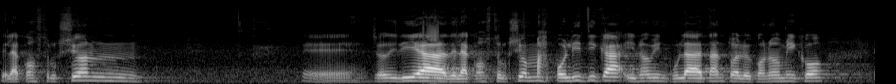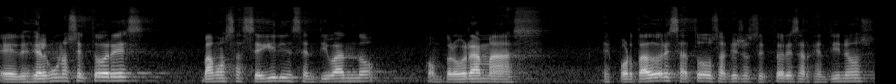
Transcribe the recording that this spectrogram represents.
de la construcción, eh, yo diría, de la construcción más política y no vinculada tanto a lo económico, eh, desde algunos sectores vamos a seguir incentivando con programas exportadores a todos aquellos sectores argentinos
